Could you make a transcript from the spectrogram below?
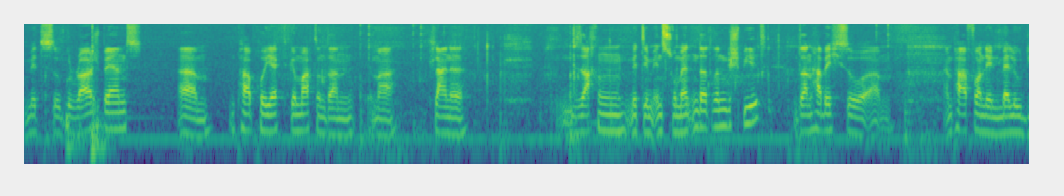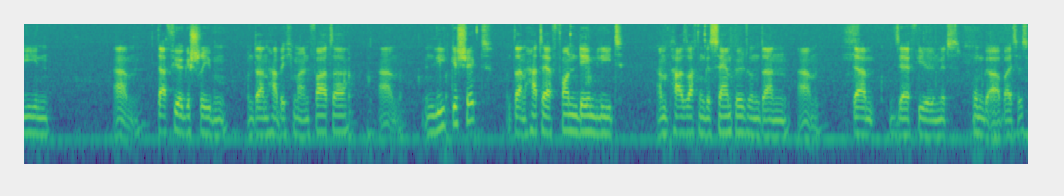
mit so GarageBand ähm, ein paar Projekte gemacht und dann immer kleine Sachen mit dem Instrumenten da drin gespielt. Und dann habe ich so ähm, ein paar von den Melodien ähm, dafür geschrieben. Und dann habe ich meinen Vater ähm, ein Lied geschickt und dann hat er von dem Lied ein paar Sachen gesampelt und dann ähm, da sehr viel mit rumgearbeitet.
